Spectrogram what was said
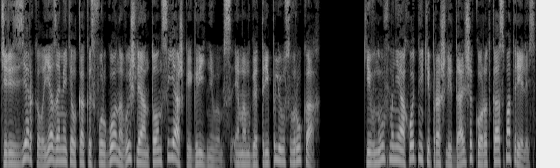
Через зеркало я заметил, как из фургона вышли Антон с Яшкой Гридневым с ММГ-3+, в руках. Кивнув мне, охотники прошли дальше, коротко осмотрелись.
